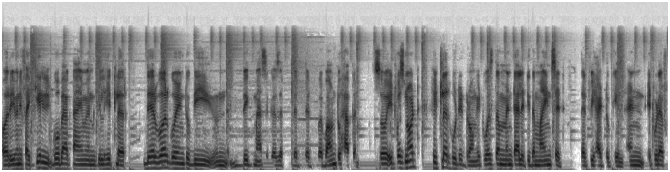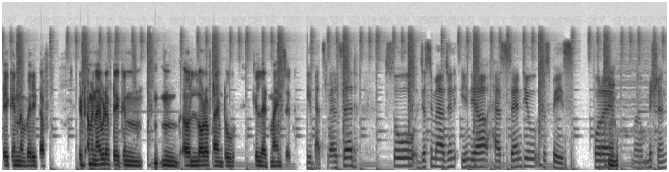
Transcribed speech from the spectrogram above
or even if I kill, go back time and kill Hitler, there were going to be um, big massacres that, that, that were bound to happen. So it was not Hitler who did wrong. It was the mentality, the mindset that we had to kill, and it would have taken a very tough. It, I mean, I would have taken mm, a lot of time to kill that mindset. That's well said. So just imagine India has sent you to space for a Mhm. uh, mission,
